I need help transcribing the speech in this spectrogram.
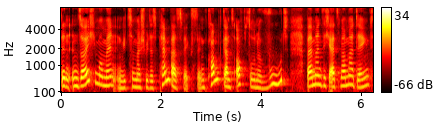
Denn in solchen Momenten, wie zum Beispiel das Pampers wechseln, kommt ganz oft so eine Wut, weil man sich als Mama denkt,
